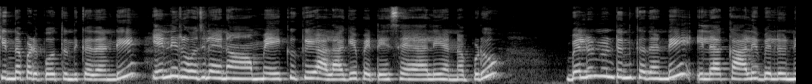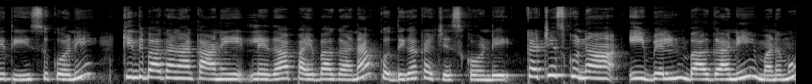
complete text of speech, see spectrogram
కింద పడిపోతుంది కదండి. ఎన్ని రోజులైనా మేకుకి అలాగే పెట్టేసేయాలి అన్నప్పుడు బెలూన్ ఉంటుంది కదండి ఇలా ఖాళీ బెలూన్ని తీసుకొని కింది భాగాన కానీ లేదా పై భాగాన కొద్దిగా కట్ చేసుకోండి. కట్ చేసుకున్న ఈ బెలూన్ భాగాన్ని మనము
